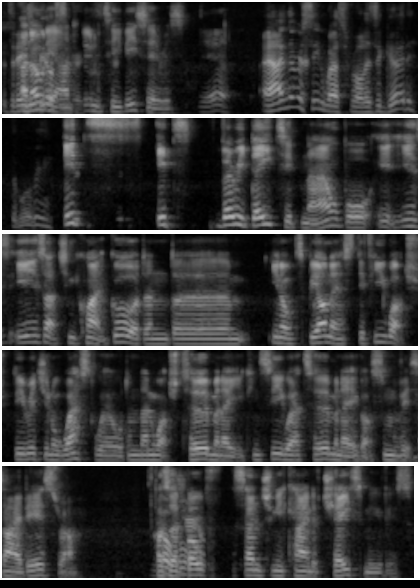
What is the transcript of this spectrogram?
It's an I know HBO they are series. doing a TV series. Yeah. I've never seen Westworld. Is it good? The movie? It's it's very dated now, but it is it is actually quite good. And um, you know, to be honest, if you watch the original Westworld and then watch Terminator, you can see where Terminator got some of its ideas from, because Oh, they're cool. both essentially kind of chase movies.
